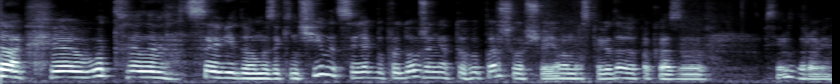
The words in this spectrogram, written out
Так, е, от е, це відео ми закінчили. Це якби продовження того першого, що я вам розповідав і показував. Всім здоров'я!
